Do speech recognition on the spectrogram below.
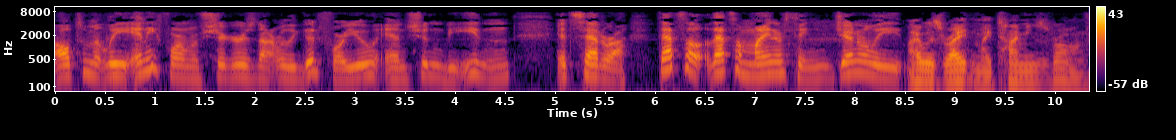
Ultimately, any form of sugar is not really good for you and shouldn't be eaten, etc. That's a, that's a minor thing. Generally. I was right and my timing was wrong.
